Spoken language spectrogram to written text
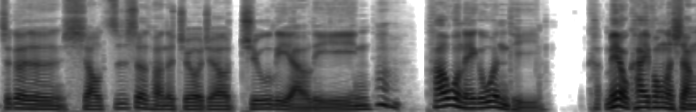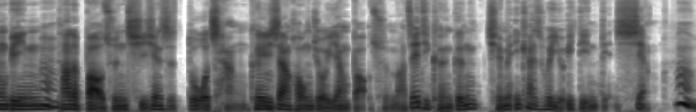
这个小资社团的酒友叫 Julia 林，嗯，他问了一个问题：没有开封的香槟，它的保存期限是多长？可以像红酒一样保存吗？这一题可能跟前面一开始会有一点点像。嗯，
